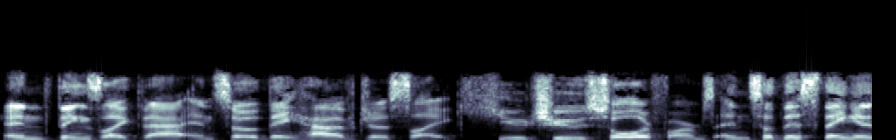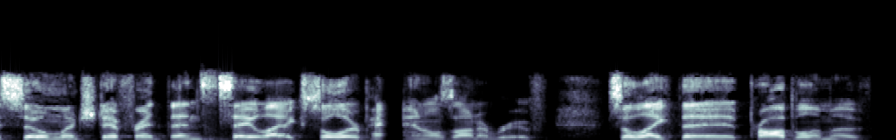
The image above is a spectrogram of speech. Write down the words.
and things like that. And so they have just like huge, huge solar farms. And so this thing is so much different than say like solar panels on a roof. So like the problem of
